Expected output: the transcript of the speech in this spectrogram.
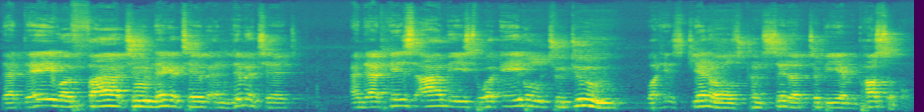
that they were far too negative and limited and that his armies were able to do what his generals considered to be impossible.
